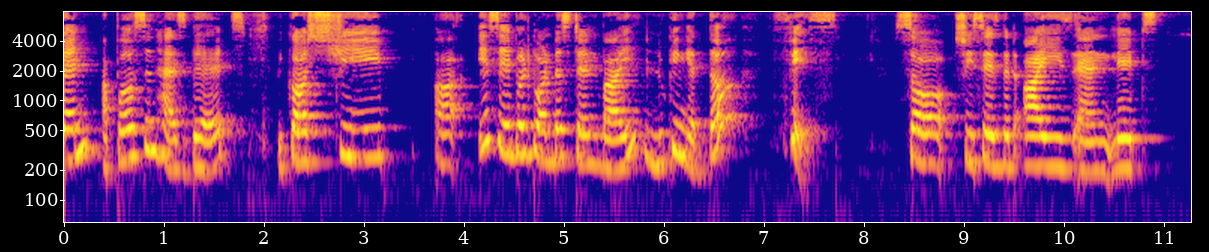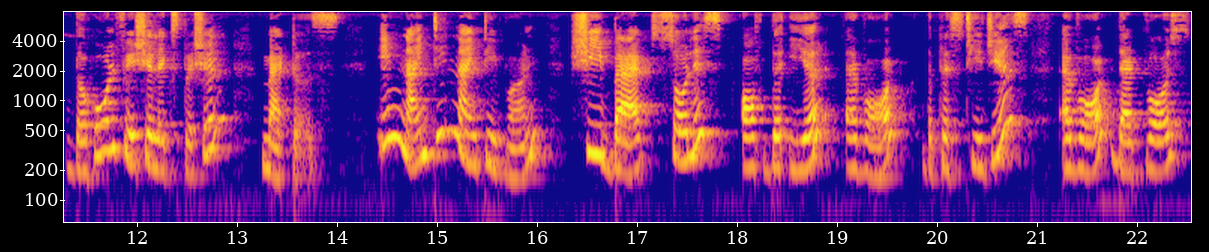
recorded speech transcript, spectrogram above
when a person has beds because she uh, is able to understand by looking at the face. So she says that eyes and lips, the whole facial expression matters. In 1991, she bagged Soloist of the Year award, the prestigious award that was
